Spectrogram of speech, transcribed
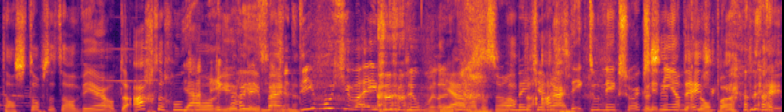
dan stopt het alweer. Op de achtergrond horen ik wou jullie zeggen, mijn... die moet je wel even benoemen. Ja, want dat is wel een beetje acht- raar. Ik doe niks hoor, ik We zit niet aan de knoppen. keer- nee,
